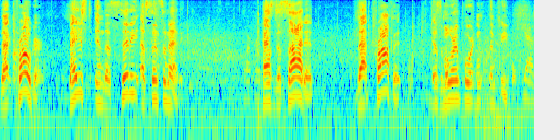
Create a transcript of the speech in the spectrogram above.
that Kroger, based in the city of Cincinnati, has decided that profit is more important than people. Yes.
